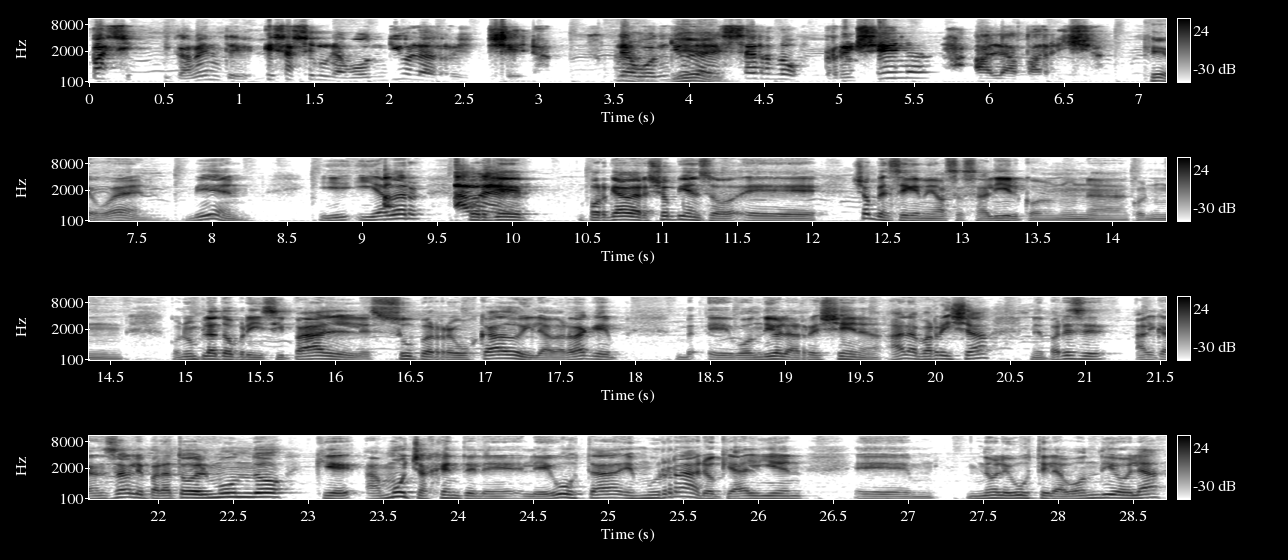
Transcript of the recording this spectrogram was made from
básicamente, es hacer una bondiola rellena. Una Ah, bondiola bien. de cerdo rellena a la parrilla. Qué bueno, bien. Y, y a ver, a porque, ver. Porque a ver, yo pienso, eh, yo pensé que me ibas a salir con una, con un, con un plato principal súper rebuscado y la verdad que eh, bondiola rellena a la parrilla me parece alcanzable para todo el mundo, que a mucha gente le, le gusta, es muy raro que a alguien eh, no le guste la bondiola.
